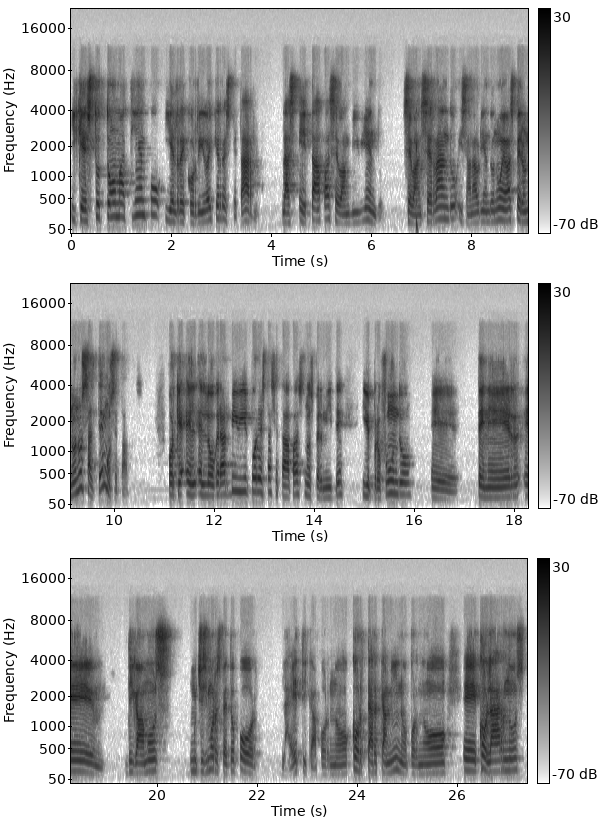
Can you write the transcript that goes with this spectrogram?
y que esto toma tiempo y el recorrido hay que respetarlo. Las etapas se van viviendo, se van cerrando y se van abriendo nuevas, pero no nos saltemos etapas, porque el, lograr vivir por estas etapas nos permite ir profundo, eh, tener, eh, digamos, muchísimo respeto por la ética, por no cortar camino, por no eh, colarnos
